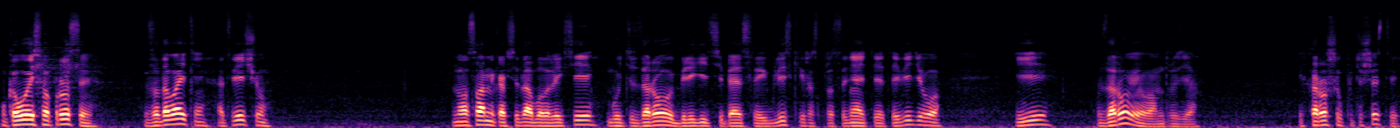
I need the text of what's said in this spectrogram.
У кого есть вопросы, задавайте, отвечу. Ну а с вами, как всегда, был Алексей. Будьте здоровы, берегите себя и своих близких, распространяйте это видео. И здоровья вам, друзья. И хороших путешествий.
